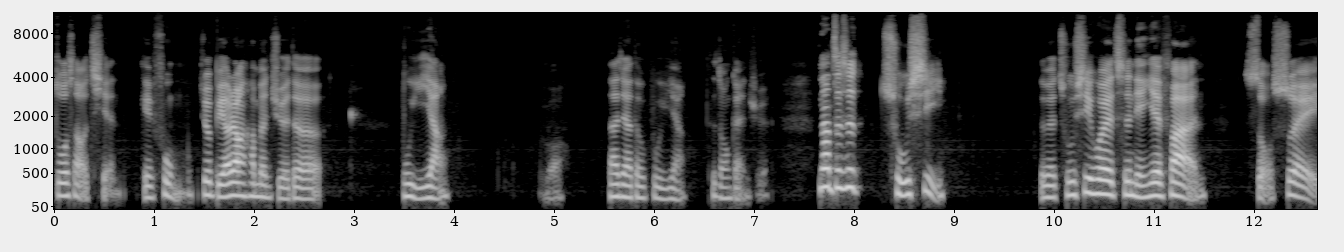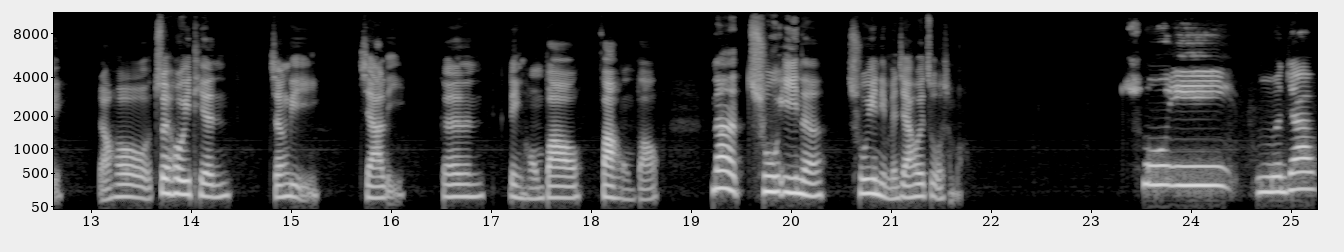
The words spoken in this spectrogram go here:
多少钱给父母，就不要让他们觉得不一样，大家都不一样这种感觉。那这是除夕，对不对？除夕会吃年夜饭、守岁，然后最后一天整理。家里跟领红包、发红包。那初一呢？初一你们家会做什么？初一我们家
